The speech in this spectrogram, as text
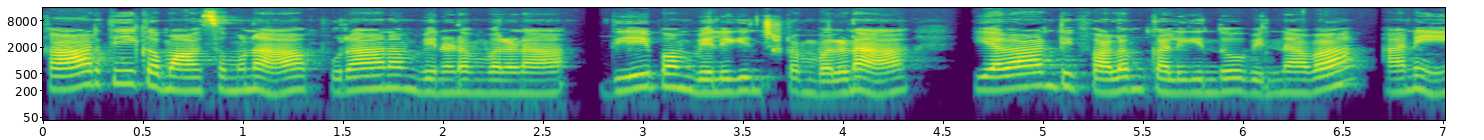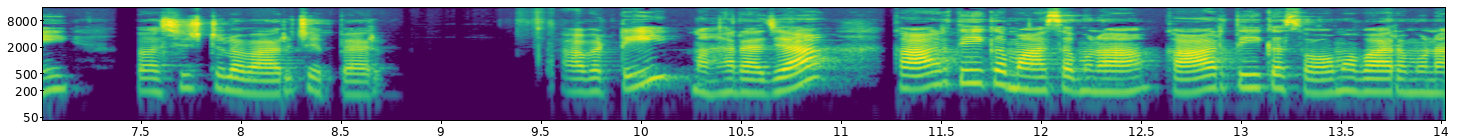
కార్తీక మాసమున పురాణం వినడం వలన దీపం వెలిగించటం వలన ఎలాంటి ఫలం కలిగిందో విన్నావా? అని వశిష్ఠుల వారు చెప్పారు. కాబట్టి మహారాజా కార్తీక మాసమున కార్తీక సోమవారమున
